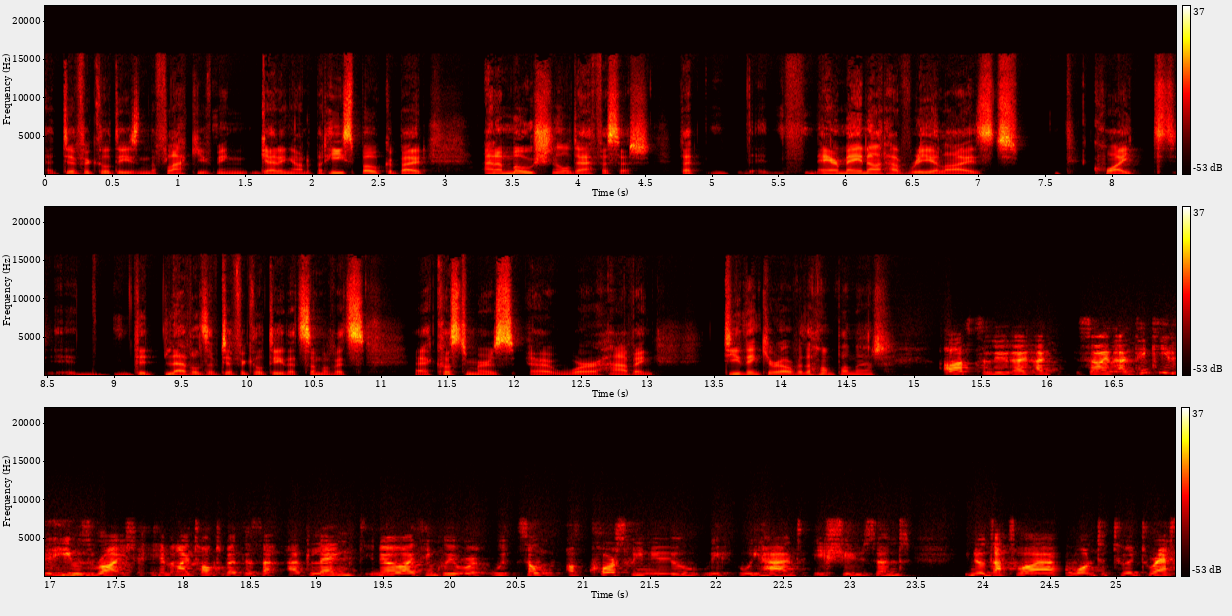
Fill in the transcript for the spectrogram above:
uh, difficulties and the flack you've been getting on it. But he spoke about an emotional deficit that Eir may not have realized quite the levels of difficulty that some of its uh, customers uh, were having. Do you think you're over the hump on that? Oh, absolutely. I, I, so I, I, think he, he was right. Him and I talked about this at, at length. You know, I think we were, we, so of course we knew we, we had issues and, you know, that's why I wanted to address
